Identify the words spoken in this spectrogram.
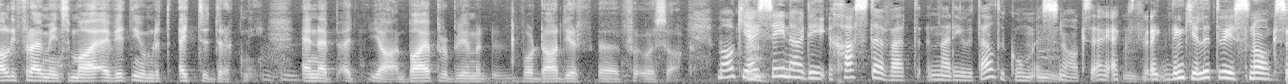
al die vroumense maar hy weet nie hoe om dit uit te druk nie. Mm -hmm. En hy uh, ja, baie probleme word daardeur uh, veroorsaak. Maak jy mm. sê nou die gaste wat na die hotel toe kom is mm. snaaks. Ek ek, mm. ek dink julle twee snaaks.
